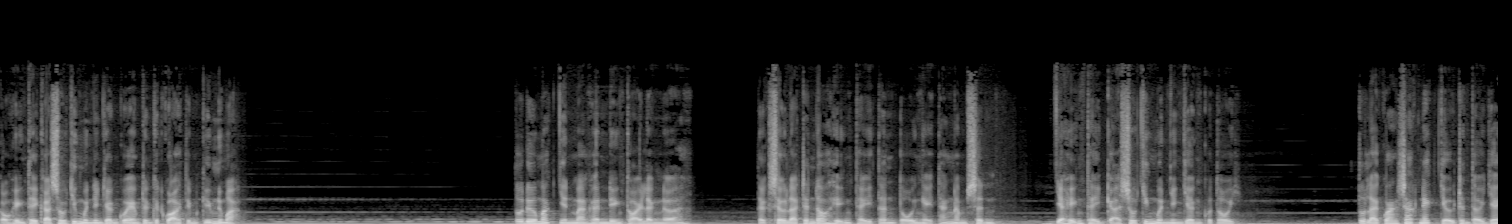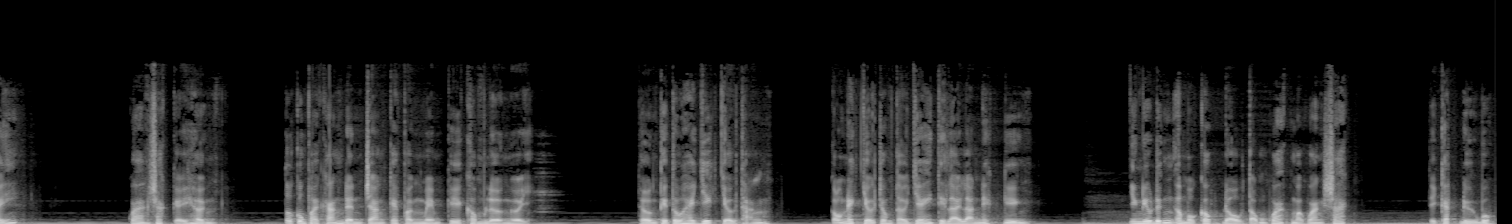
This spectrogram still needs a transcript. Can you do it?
Còn hiển thị cả số chứng minh nhân dân của em trên kết quả tìm kiếm nữa mà. Tôi đưa mắt nhìn màn hình điện thoại lần nữa. Thực sự là trên đó hiển thị tên tuổi ngày tháng năm sinh Và hiển thị cả số chứng minh nhân dân của tôi. Tôi lại quan sát nét chữ trên tờ giấy. Quan sát kỹ hơn, Tôi cũng phải khẳng định rằng cái phần mềm kia không lừa người. Thường thì tôi hay viết chữ thẳng, Còn nét chữ trong tờ giấy thì lại là nét nghiêng. Nhưng nếu đứng ở một góc độ tổng quát mà quan sát thì cách đưa bút,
